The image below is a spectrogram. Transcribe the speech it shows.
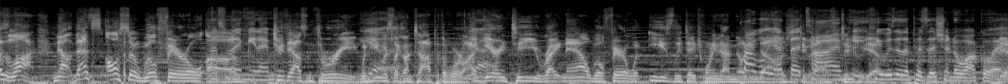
That's a lot. Now that's also Will Ferrell. That's what I mean. I mean- 2003 when he Yeah. was like on top of the world. I Yeah. guarantee you, right now, Will Ferrell would easily take 29 million Probably at that time, he, he was in the position to walk away. You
